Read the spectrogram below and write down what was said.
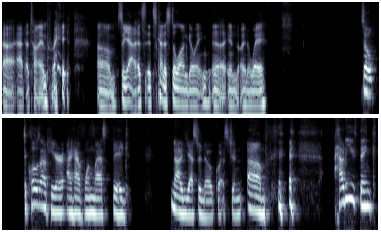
uh, at a time right? Um, so yeah it's it's kind of still ongoing uh, in in a way. So to close out here i have one last big not a yes or no question. Um, how do you think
